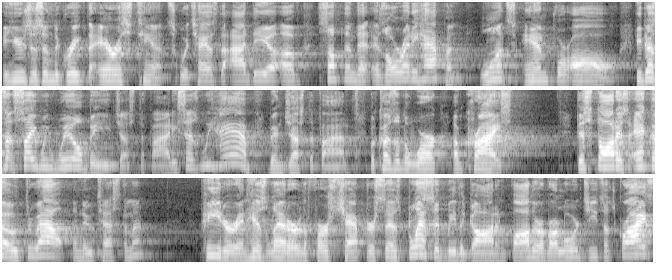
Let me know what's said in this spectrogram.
he uses in the Greek the aorist tense, which has the idea of something that has already happened once and for all. He doesn't say we will be justified, he says we have been justified because of the work of Christ. This thought is echoed throughout the New Testament. Peter, in his letter, the first chapter, says, Blessed be the God and Father of our Lord Jesus Christ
